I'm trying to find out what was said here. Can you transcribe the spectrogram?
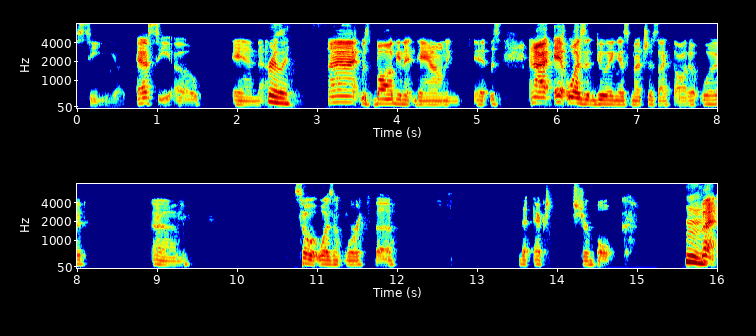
CEO, SEO, and uh, really, uh, it was bogging it down, and it was, and I it wasn't doing as much as I thought it would. Um, so it wasn't worth the the extra bulk. Hmm. But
